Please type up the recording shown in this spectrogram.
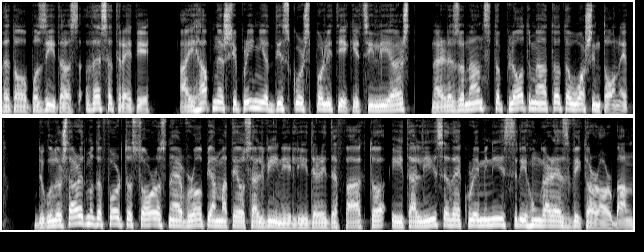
dhe të opozitës dhe së treti, Ai hap në Shqipëri një diskurs politik i cili është në rezonancë të plotë me atë të Washingtonit. Dy kundërshtarët më të fortë të Soros në Evropë janë Matteo Salvini, lideri de facto i Italisë dhe kryeministri hungarez Viktor Orban.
